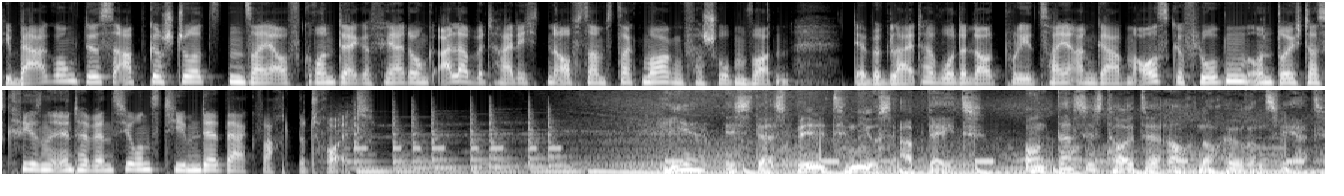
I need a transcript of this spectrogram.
Die Bergung des Abgestürzten sei aufgrund der Gefährdung aller Beteiligten auf Samstagmorgen verschoben worden. Der Begleiter wurde laut Polizeiangaben ausgeflogen und durch das Kriseninterventionsteam der Bergwacht betreut. Hier ist das Bild News Update. Und das ist heute auch noch hörenswert.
